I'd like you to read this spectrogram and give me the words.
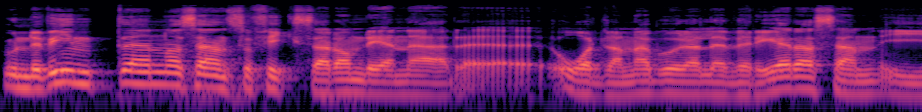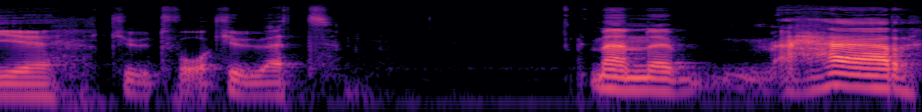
under vintern och sen så fixar de det när eh, ordrarna börjar leverera sen i Q2, Q1. Men eh, här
